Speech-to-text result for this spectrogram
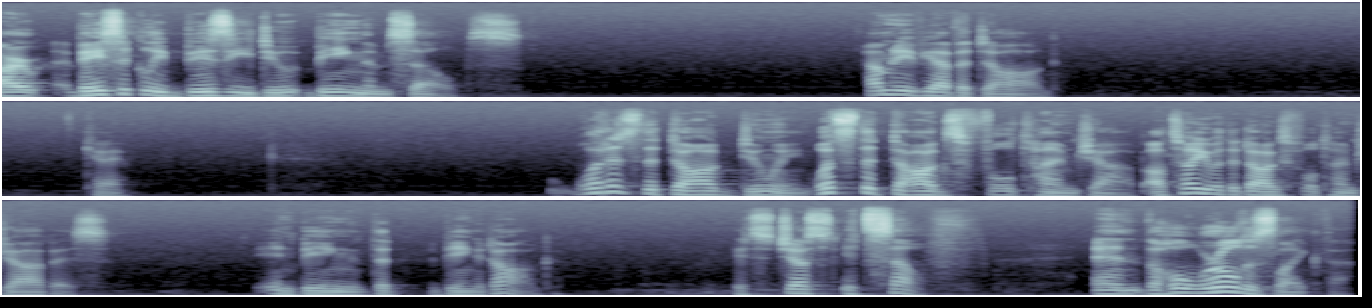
are basically busy do, being themselves. How many of you have a dog? Okay. What is the dog doing? What's the dog's full time job? I'll tell you what the dog's full time job is in being, the, being a dog it's just itself. And the whole world is like that.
